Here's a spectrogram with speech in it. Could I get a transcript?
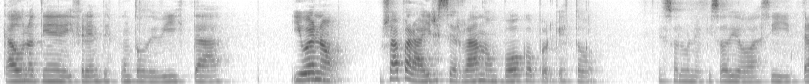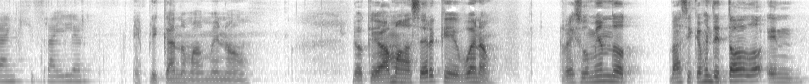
cada uno tiene diferentes puntos de vista. Y bueno, ya para ir cerrando un poco, porque esto es solo un episodio así, tranqui, trailer. Explicando más o menos lo que vamos a hacer, que bueno, resumiendo básicamente todo en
